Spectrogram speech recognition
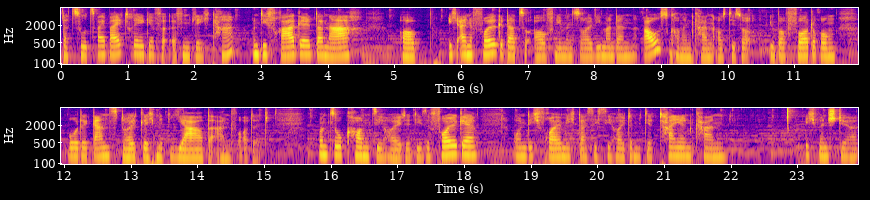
dazu zwei Beiträge veröffentlicht habe und die Frage danach, ob ich eine Folge dazu aufnehmen soll, wie man dann rauskommen kann aus dieser Überforderung, wurde ganz deutlich mit Ja beantwortet. Und so kommt sie heute, diese Folge. Und ich freue mich, dass ich sie heute mit dir teilen kann. Ich wünsche dir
